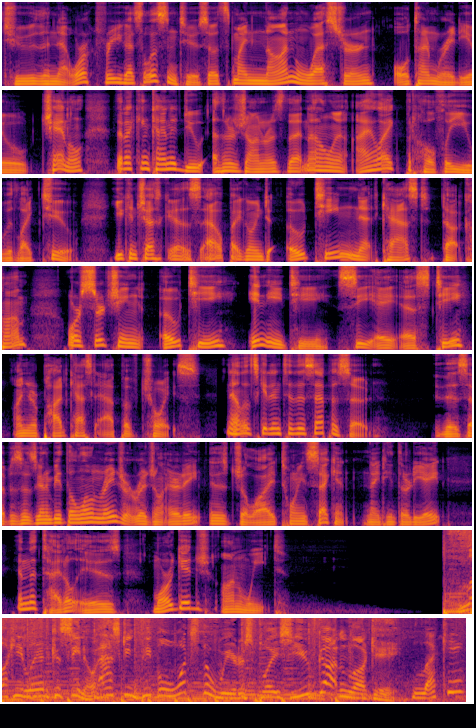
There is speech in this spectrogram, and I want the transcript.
to the network for you guys to listen to. So it's my non Western old time radio channel that I can kind of do other genres that not only I like, but hopefully you would like too. You can check us out by going to otnetcast.com or searching OTNETCAST on your podcast app of choice. Now let's get into this episode. This episode is going to be The Lone Ranger. Original air date is July 22nd, 1938, and the title is Mortgage on Wheat. Lucky Land Casino asking people what's the weirdest place you've gotten lucky? Lucky?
